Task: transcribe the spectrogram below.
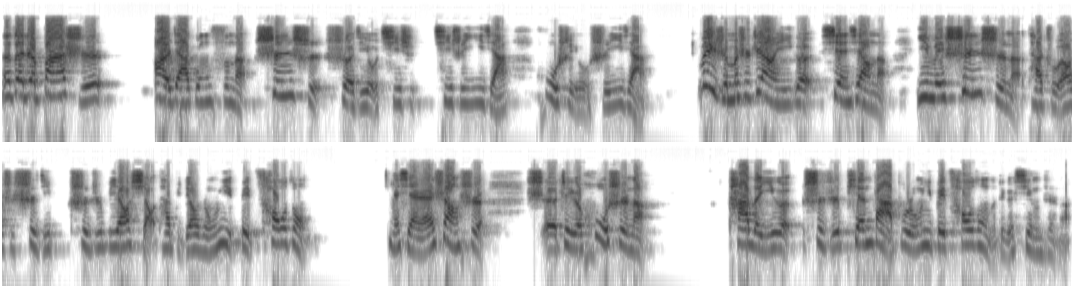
那在这八十二家公司呢，深市涉及有七十七十一家，沪市有十一家。为什么是这样一个现象呢？因为深市呢，它主要是市级市值比较小，它比较容易被操纵。那显然上市是呃这个沪市呢，它的一个市值偏大，不容易被操纵的这个性质呢，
